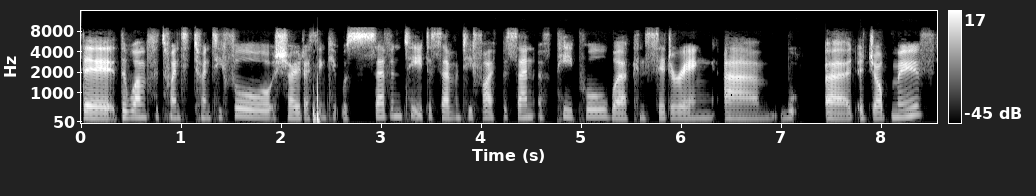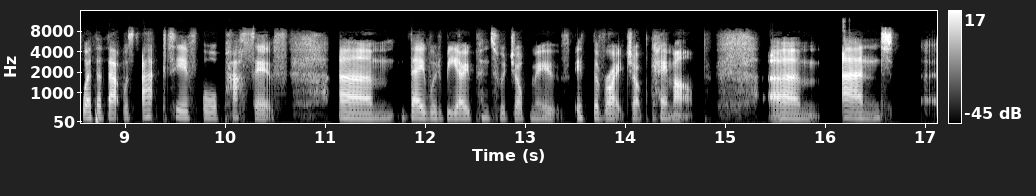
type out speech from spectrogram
the the one for 2024 showed i think it was 70 to 75 percent of people were considering um, a job move, whether that was active or passive, um, they would be open to a job move if the right job came up. Um, and uh,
